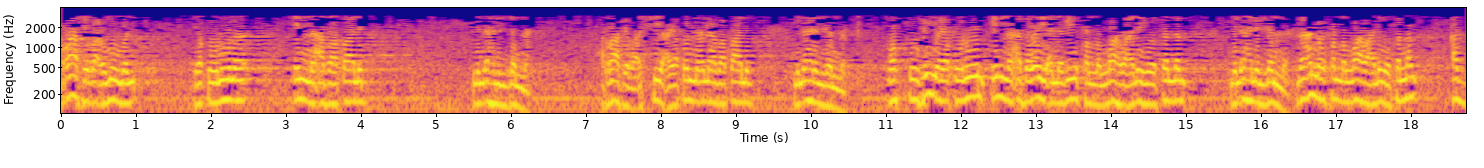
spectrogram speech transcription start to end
الرافضة عموما يقولون إن أبا طالب من أهل الجنة. الرافضة الشيعة يقولون أن أبا طالب من أهل الجنة. والصوفية يقولون إن أبوي النبي صلى الله عليه وسلم من أهل الجنة. مع أنه صلى الله عليه وسلم قد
